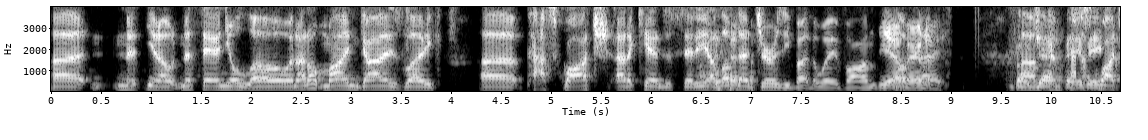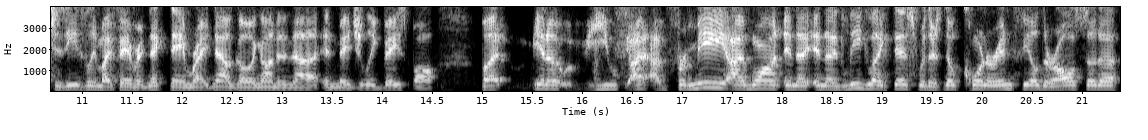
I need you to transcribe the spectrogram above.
uh, N- you know Nathaniel Lowe, and I don't mind guys like uh, Pasquatch out of Kansas City. I love that jersey, by the way, Vaughn. Yeah, love very that. nice. Um, Jack, and baby. Pasquatch is easily my favorite nickname right now going on in uh, in Major League Baseball. But you know, you I, for me, I want in a in a league like this where there's no corner infielder also to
